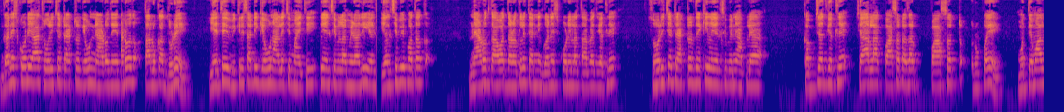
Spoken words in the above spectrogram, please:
गणेश कोडी हा चोरीचे ट्रॅक्टर घेऊन न्याडोद न्याडोद तालुका धुळे येथे विक्रीसाठी घेऊन आल्याची माहिती एलसीबीला मिळाली. एलसीबी पथक न्याडोद गावात धडकले. त्यांनी गणेश कोडीला ताब्यात घेतले. चोरीचे ट्रॅक्टर देखील एलसीबीने आपल्या कब्जात घेतले. चार लाख पासष्ट हजार पासष्ट रुपये मुद्देमाल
